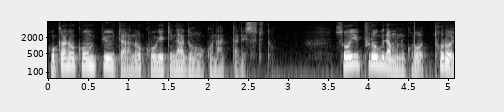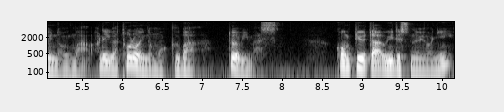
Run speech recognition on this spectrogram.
他のコンピューターの攻撃などを行ったりすると。そういうプログラムのことをトロイの馬、あるいはトロイの木馬と呼びます。コンピューターウイルスのように、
